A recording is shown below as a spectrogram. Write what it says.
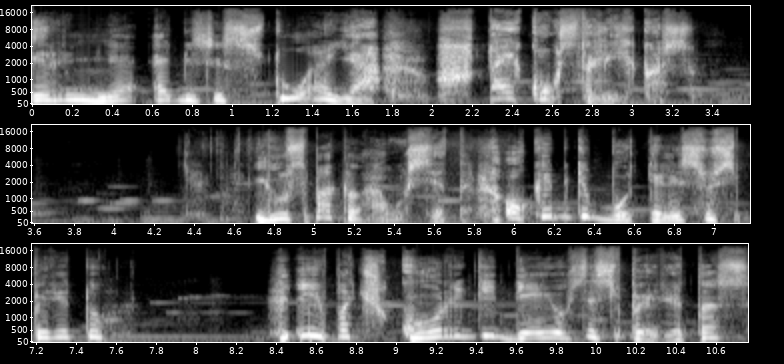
ir neegzistuoja. Štai koks dalykas. Jūs paklausit, o kaipgi butelis su spiritu? Ypač kurgi dėjosi spiritas,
